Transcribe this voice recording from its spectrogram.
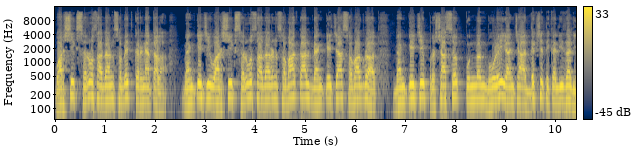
वार्षिक सर्वसाधारण सभेत करण्यात आला. बँकेची वार्षिक सर्वसाधारण सभा काल बँकेच्या सभागृहात बँकेचे प्रशासक कुंदन भोळे यांच्या अध्यक्षतेखाली झाली.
